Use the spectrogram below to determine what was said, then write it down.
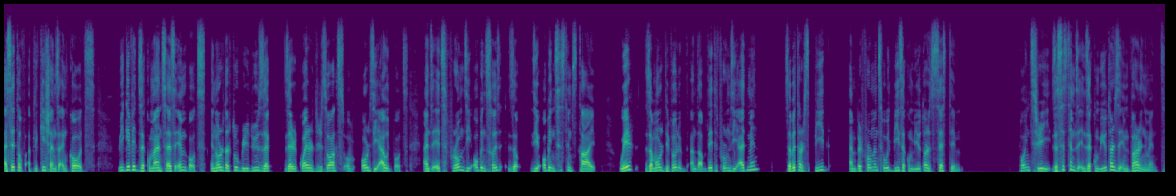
a set of applications and codes. We give it the commands as inputs in order to produce the, the required results of, or the outputs, and it's from the open, the, the open systems type, where the more developed and updated from the admin, the better speed and performance will be the computer's system. Point 3. The systems in the computer's environment.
